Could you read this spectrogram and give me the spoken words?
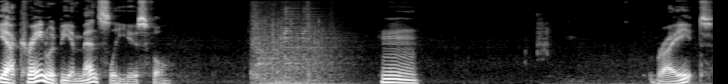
Yeah, crane would be immensely useful. Hmm. Right.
